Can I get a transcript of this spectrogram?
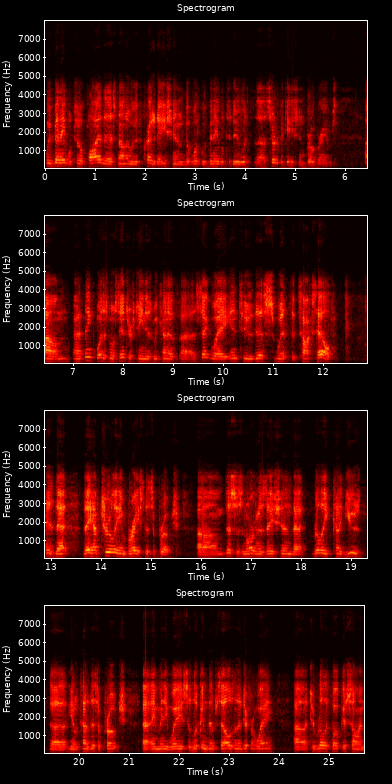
We've been able to apply this not only with accreditation, but what we've been able to do with certification programs. Um, and I think what is most interesting is we kind of segue into this with Cox Health is that they have truly embraced this approach. Um, this is an organization that really kind of used, uh, you know, kind of this approach uh, in many ways to look at themselves in a different way, uh, to really focus on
